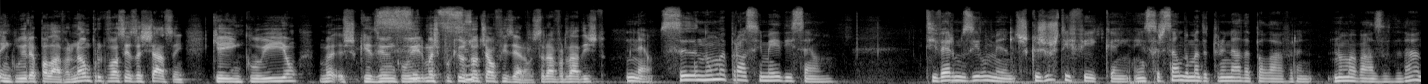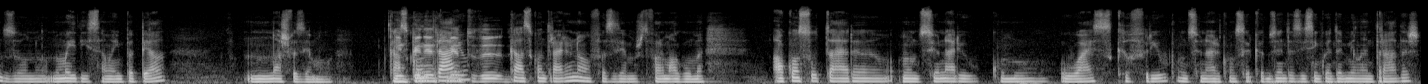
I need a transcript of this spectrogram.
incluir a palavra. Não porque vocês achassem que a incluíam, mas que deviam incluir, se, mas porque os outros já o fizeram. Será verdade isto? Não. Se numa próxima edição tivermos elementos que justifiquem a inserção de uma determinada palavra numa base de dados ou no, numa edição em papel, nós fazemos. Caso contrário, de, caso contrário, não fazemos de forma alguma. Ao consultar uh, um dicionário como o ICE, que referiu, um dicionário com cerca de 250 mil entradas,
